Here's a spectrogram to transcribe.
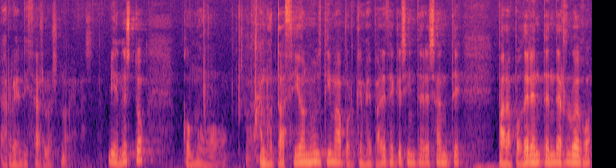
a realizar los noemas. Bien, esto como anotación última, porque me parece que es interesante para poder entender luego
